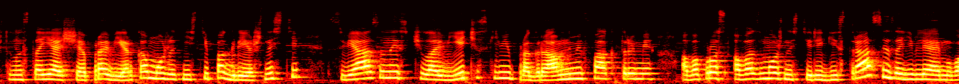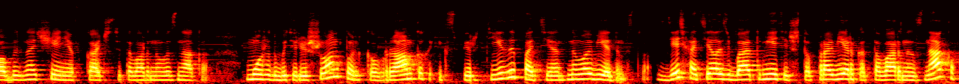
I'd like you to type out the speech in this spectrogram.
что настоящая проверка может нести погрешности, связанные с человеческими программными факторами, а вопрос о возможности регистрации заявляемого обозначения в качестве товарного знака может быть решен только в рамках экспертизы патентного ведомства. Здесь хотелось бы отметить, что проверка товарных знаков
